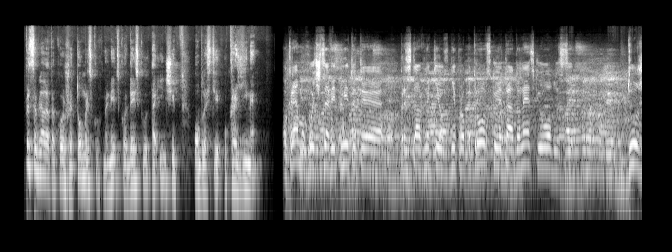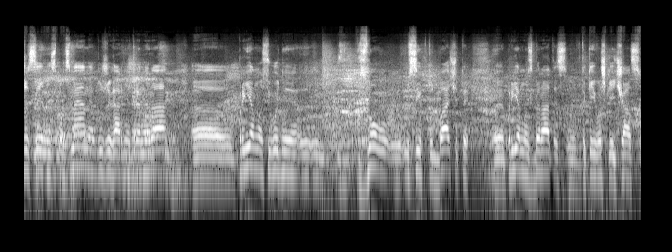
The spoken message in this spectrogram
представляли також Житомирську, Хмельницьку, Одеську та інші області України. Окремо хочеться відмітити представників Дніпропетровської та Донецької області. Дуже сильні спортсмени, дуже гарні тренера. Е, Приємно сьогодні е, знову усіх тут бачити. Е, Приємно збиратись в такий важкий час.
